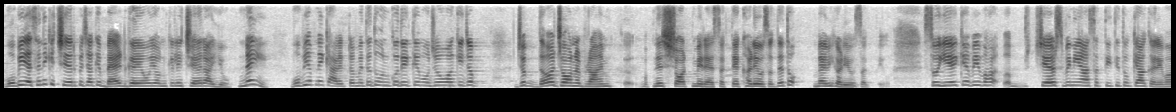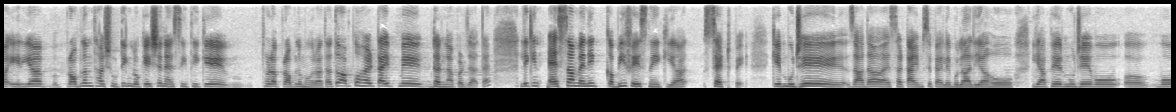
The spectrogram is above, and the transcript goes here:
वो भी ऐसे नहीं कि चेयर पे जाके बैठ गए हो या उनके लिए चेयर आई हो। नहीं वो भी अपने कैरेक्टर में थे तो उनको देख के मुझे हुआ कि जब जब द जॉन इब्राहिम अपने शॉट में रह सकते हैं खड़े हो सकते हैं तो मैं भी खड़ी हो सकती हूँ। सो so, ये कि अभी वहाँ चेयर्स भी नहीं आ सकती थी तो क्या करें? वहाँ एरिया प्रॉब्लम था शूटिंग लोकेशन ऐसी थी कि थोड़ा प्रॉब्लम हो रहा था तो आपको हर टाइप में ढलना पड़ जाता है। लेकिन ऐसा मैंने कभी फेस नहीं किया सेट पे कि मुझे ज़्यादा ऐसा टाइम से पहले बुला लिया हो या फिर मुझे वो वो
